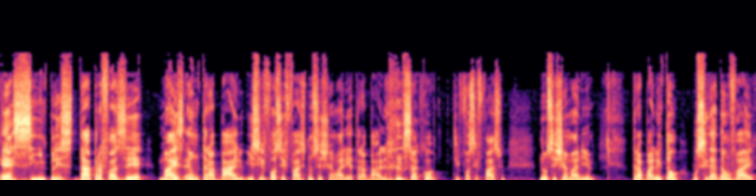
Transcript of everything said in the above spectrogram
É simples, dá para fazer, mas é um trabalho. E se fosse fácil, não se chamaria trabalho, sacou? Se fosse fácil, não se chamaria trabalho. Então, o cidadão vai,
